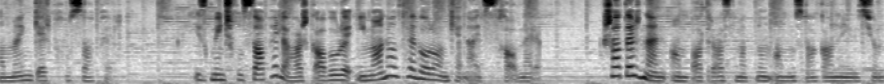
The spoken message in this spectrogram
ամեն կերպ խուսափել։ Իսկ ինչ խուսափելը հարկավոր է իմանալ, թե որոնք են այդ սխալները։ Շատերն են անպատրաստ մտնում ամուսնական միություն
